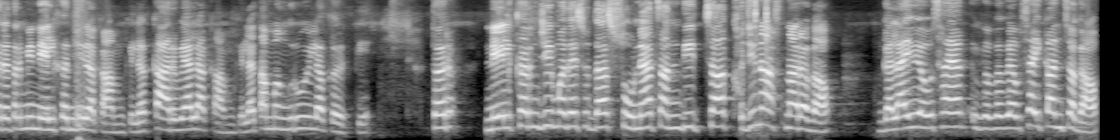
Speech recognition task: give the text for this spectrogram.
खरं तर मी नेलकंजीला काम केलं कारव्याला काम केलं आता मंगरुळीला करते तर नेलकंजीमध्ये सुद्धा सोन्या चांदीचा खजिना असणारं गाव गलाई व्यवसाय व्य- व्यावसायिकांचं गाव.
